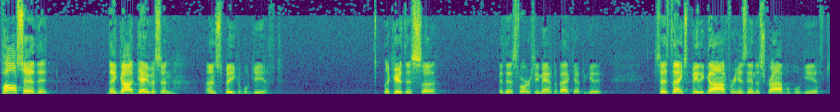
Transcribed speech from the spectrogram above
Paul said that, that God gave us an unspeakable gift. Look here at this, uh, at this verse. He may have to back up to get it. It says, Thanks be to God for his indescribable gift.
